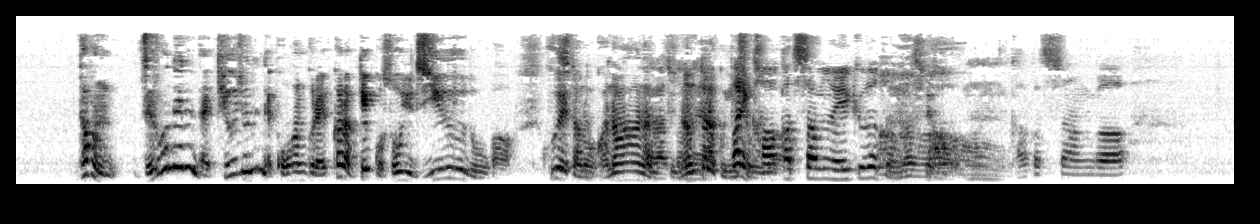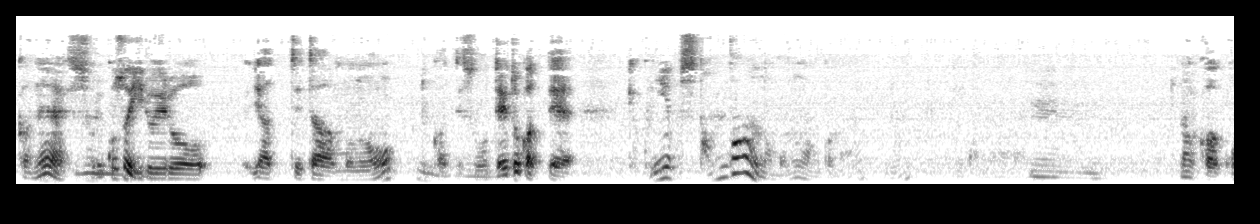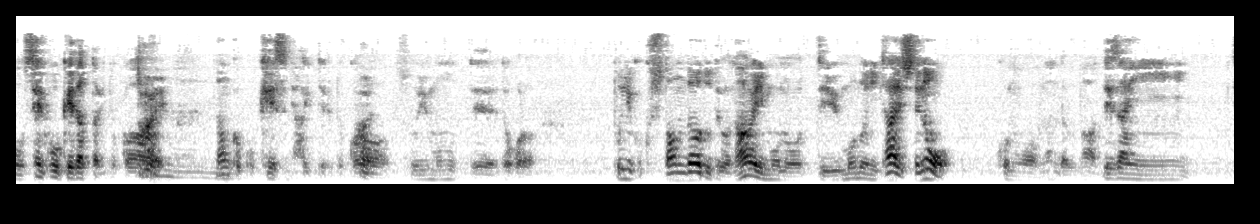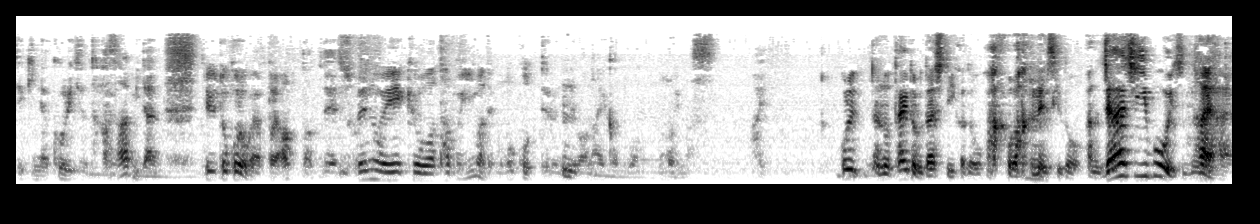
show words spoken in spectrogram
多分、0年代、90年代後半くらいから結構そういう自由度が増えたのかななんて、なんとなくやっぱり印象川勝さんの影響だと思いますあよ。ー。うん。川勝さんが、がね、それこそいろいろやってたものとかって、想定とかって、逆にやっぱスタンダードなものなのかな？なんかこう正方形だったりとか、はい。なんかこうケースに入ってるとか、はい。そういうものって、だから、とにかくスタンダードではないものっていうものに対しての、この、なんだろうな、デザイン的なクオリティの高さみたいな、っていうところがやっぱりあったんで、それの影響は多分今でも残ってるんではないかとは思います。はい。これ、あの、タイトル出していいかどうかわかんないですけど、あの、ジャージーボーイズの、はいはいはい。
